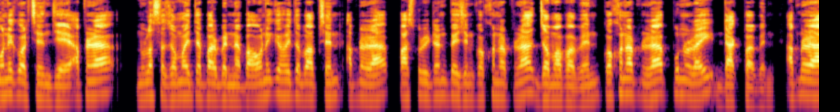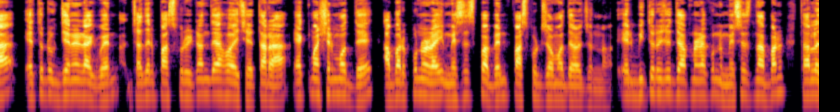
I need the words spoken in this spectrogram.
মনে করছেন যে আপনারা নুলাসা জমা দিতে পারবেন না, বা অনেকে হয়তো ভাবছেন, আপনারা পাসপোর্ট রিটার্ন পেয়েছেন, কখন আপনারা জমা পাবেন, কখন আপনারা পুনরায় ডাক পাবেন। আপনারা এতটুকু জেনে রাখবেন, যাদের পাসপোর্ট রিটার্ন দেওয়া হয়েছে, তারা এক মাসের মধ্যে আবার পুনরায় মেসেজ পাবেন পাসপোর্ট জমা দেওয়ার জন্য। এর ভিতরে যদি আপনারা কোনো মেসেজ না পান, তাহলে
